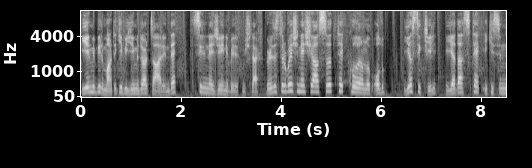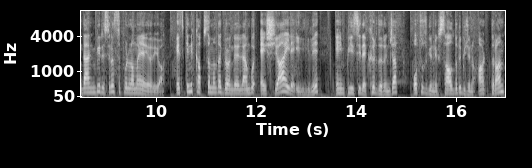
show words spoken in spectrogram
21 Mart 2024 tarihinde silineceğini belirtmişler. Redistribution eşyası tek kullanımlık olup ya skill ya da stat ikisinden birisini sıfırlamaya yarıyor. Etkinlik kapsamında gönderilen bu eşya ile ilgili NPC de kırdırınca 30 günlük saldırı gücünü arttıran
